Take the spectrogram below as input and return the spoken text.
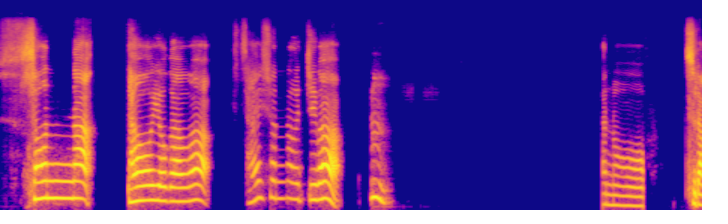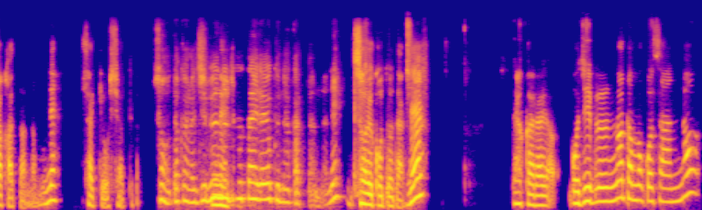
そんなタオヨガは最初のうちはうん。あの辛かったんだもんね。さっきおっしゃってた。そう、だから自分のね状態が良くなかったんだね。そういうことだね。だからご自分のともこさんの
